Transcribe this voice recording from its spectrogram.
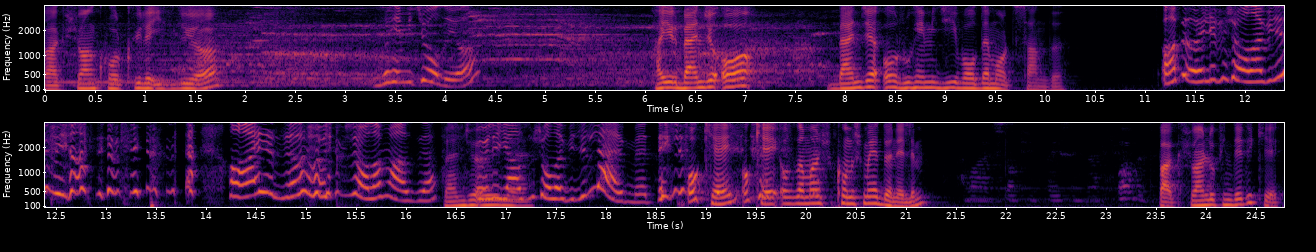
Bak şu an korkuyla izliyor. Ruh emici oluyor. Hayır bence o bence o ruh emiciyi Voldemort sandı. Abi öyle bir şey olabilir mi ya tüm filmde? Hayır canım öyle bir şey olamaz ya. Bence Öyle öyle. yazmış olabilirler mi? Deli misin? Okey, okey. O zaman şu konuşmaya dönelim. Bak şu an Lupin dedi ki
